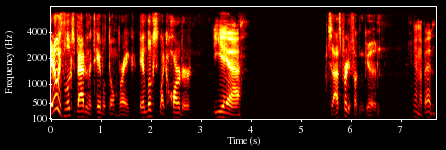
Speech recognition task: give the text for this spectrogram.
it always looks bad when the table don't break. It looks like harder. Yeah. So that's pretty fucking good. Yeah, not bad.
